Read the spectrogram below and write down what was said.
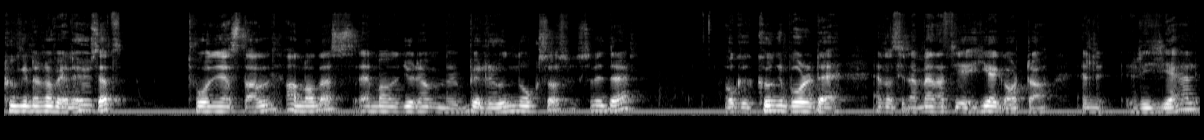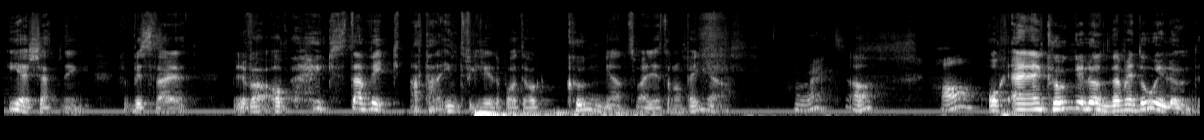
Kungen renoverade huset. Två nya stall anlades. Eh, Man gjorde en brunn också, och så vidare. Och kungen beordrade en av sina män att ge Hegart då en rejäl ersättning för besväret. Men det var av högsta vikt att han inte fick reda på att det var kungen som hade gett honom pengarna. All right. Ja. Ja. Och är en kung i Lund, vem är då i Lund?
